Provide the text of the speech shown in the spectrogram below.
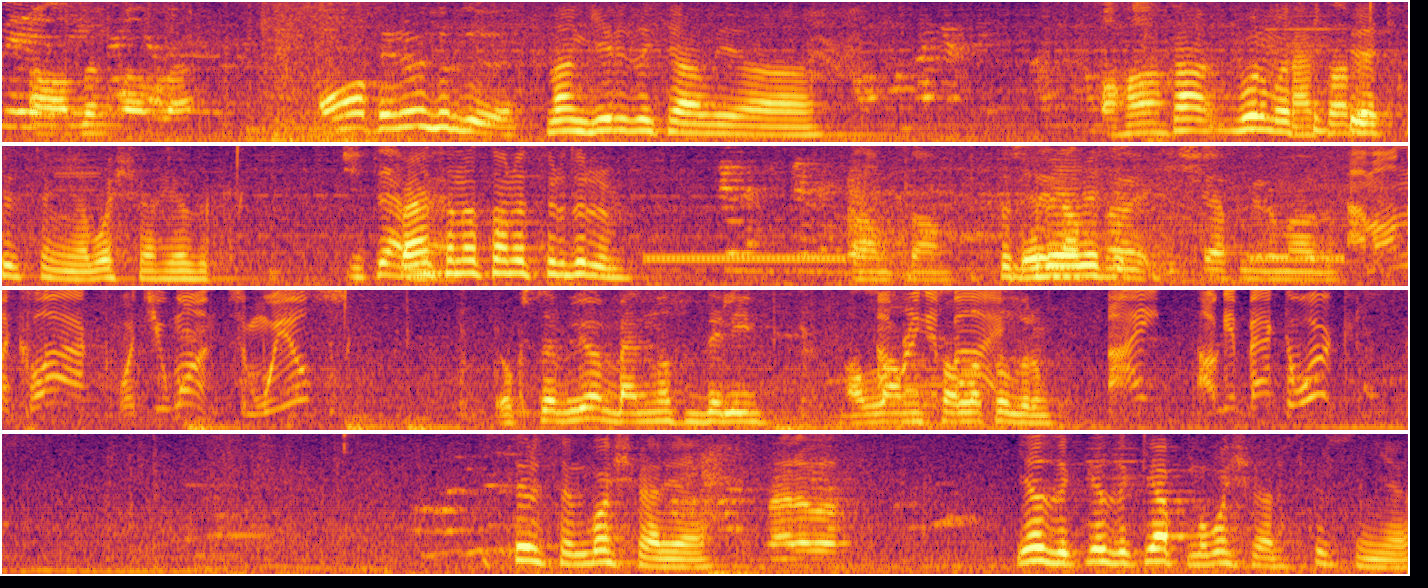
Be. Aldım valla. Aa beni öldürdü. Lan geri zekalı ya. Aha. Tamam vurma Mert siktir abi. et ya boş ver yazık. Cidden Ben mi? sana sonra sürdürürüm. Tamam tamam. Sırf senin evet. hatırına iş yapmıyorum abi. I'm on the clock. What you want? Some wheels? Yoksa biliyorum ben nasıl deliyim. Allah'a musallat by. Alright, I'll get back to work. Sürsün boş ver ya. Merhaba. Yazık yazık yapma boş ver sürsün ya.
